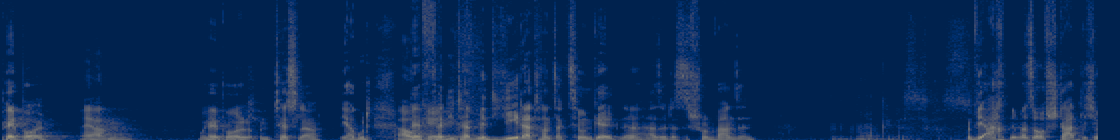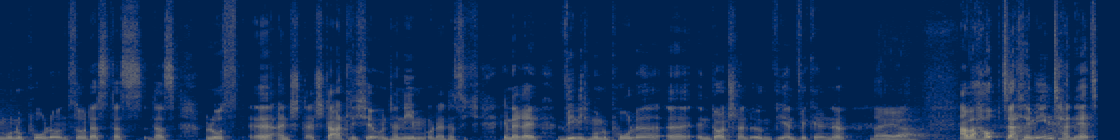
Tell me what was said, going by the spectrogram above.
Paypal. Ja. Mhm. Weird, Paypal und Tesla. Ja gut, Ah, der okay. verdient halt mit jeder Transaktion Geld, ne? Also das ist schon Wahnsinn. Ah, Okay, das ist krass. Und wir achten immer so auf staatliche Monopole und so, dass das dass bloß äh, ein sta- staatliche Unternehmen oder dass sich generell wenig Monopole äh, in Deutschland irgendwie entwickeln, ne? Naja. Aber Hauptsache im Internet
